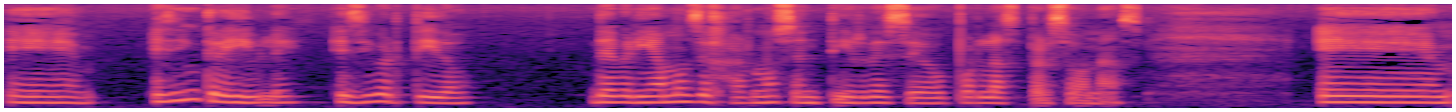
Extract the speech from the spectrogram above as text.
eh, es increíble, es divertido. Deberíamos dejarnos sentir deseo por las personas. Eh,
